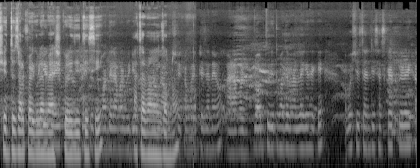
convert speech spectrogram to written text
সেদ্ধ জলপাইগুলো ম্যাশ করে দিতেছি আচার বানানোর জন্য। কমেন্টে জানাও আর আমার ব্লগ যদি তোমাদের ভালো লাগে থাকে অবশ্যই চ্যানেলটি সাবস্ক্রাইব করে রেখো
